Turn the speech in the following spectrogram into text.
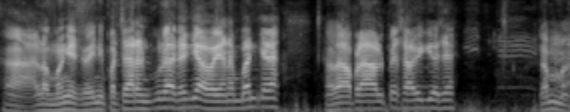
હા હાલો મંગેશભાઈની પચાસ રન પૂરા થઈ ગયા હવે એને બંધ કર્યા હવે આપણા અલ્પેશ આવી ગયો છે રમવા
